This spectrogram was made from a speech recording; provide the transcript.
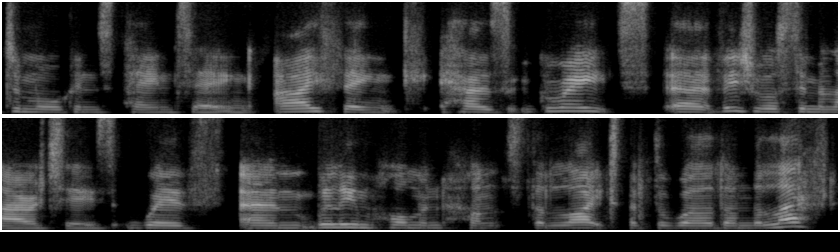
De Morgan's painting, I think, has great uh, visual similarities with um, William Holman Hunt's The Light of the World on the left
